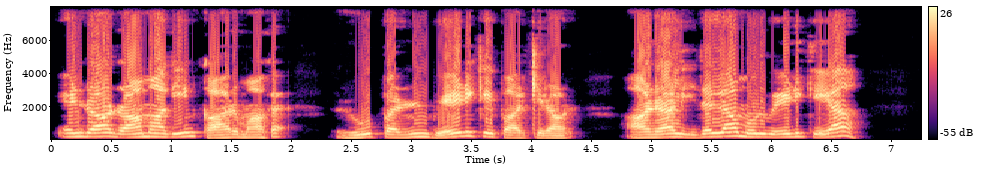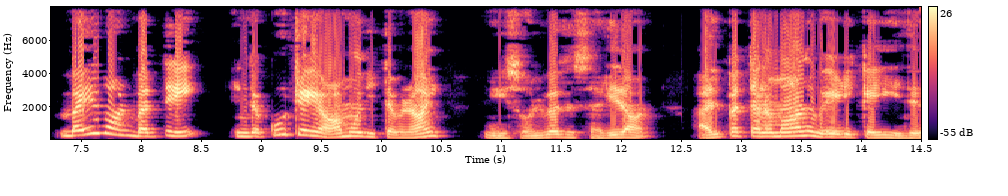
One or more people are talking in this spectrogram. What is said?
என்றான் ராமாதீன் காரமாக. ரூபன் வேடிக்கை பார்க்கிறான். ஆனால் இதெல்லாம் ஒரு வேடிக்கையா? பைல்வான் பத்ரி இந்த கூற்றை ஆமோதித்தவனாய் நீ சொல்வது சரிதான். அல்பத்தனமான வேடிக்கை இது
